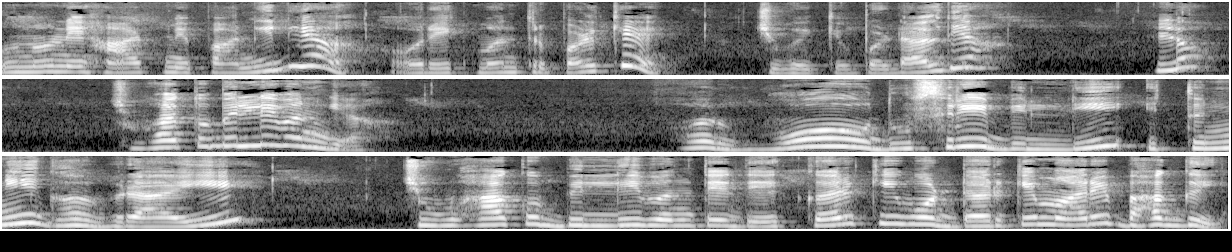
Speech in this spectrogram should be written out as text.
उन्होंने हाथ में पानी लिया और एक मंत्र पढ़ के चूहे के ऊपर डाल दिया। लो, चूहा तो बिल्ली बन गया। और वो दूसरी बिल्ली इतनी घबराई, चूहा को बिल्ली बनते देखकर कि वो डर के मारे भाग गई।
